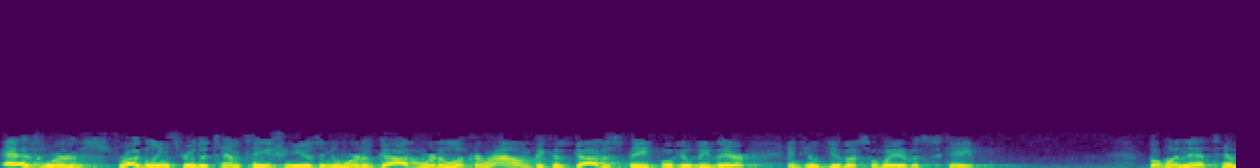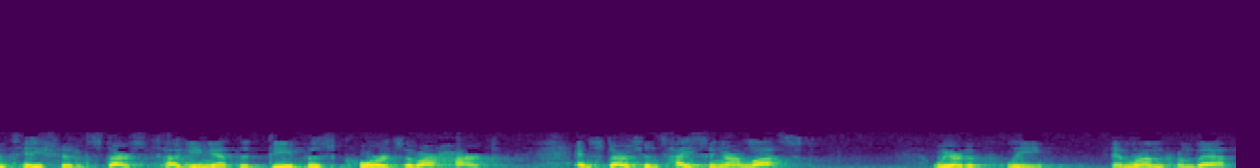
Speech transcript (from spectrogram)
As we're struggling through the temptation using the Word of God, we're to look around because God is faithful. He'll be there and He'll give us a way of escape. But when that temptation starts tugging at the deepest chords of our heart and starts enticing our lust, we are to flee and run from that.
